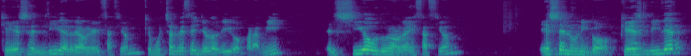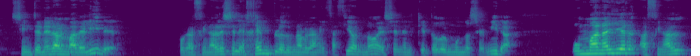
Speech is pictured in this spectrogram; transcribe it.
que es el líder de la organización, que muchas veces yo lo digo, para mí el CEO de una organización es el único que es líder sin tener alma de líder, porque al final es el ejemplo de una organización, ¿no? Es en el que todo el mundo se mira. Un manager al final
